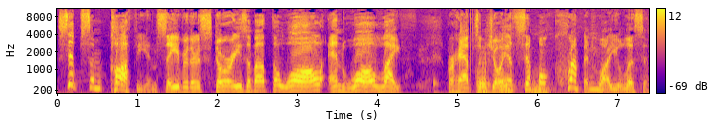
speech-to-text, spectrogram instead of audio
Sip some coffee and savor their stories about the wall and wall life. Perhaps enjoy a simple crumpet while you listen,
